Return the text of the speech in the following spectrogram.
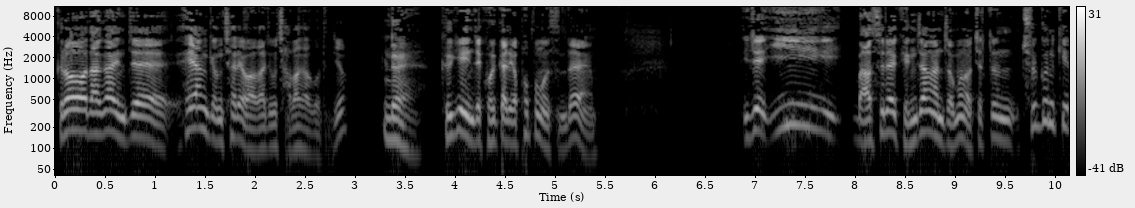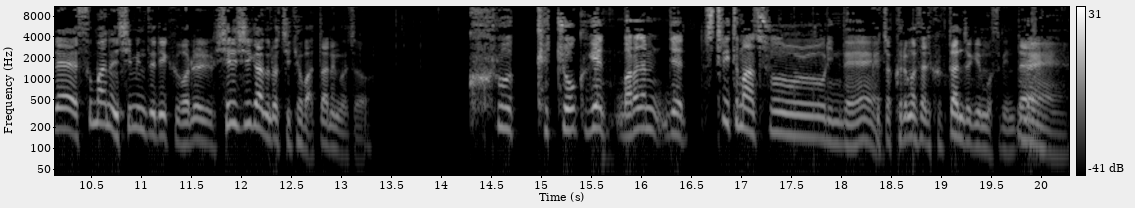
그러다가 이제 해양 경찰에 와가지고 잡아가거든요. 네. 그게 이제 거기까지가 퍼포먼스인데 이제 이 마술의 굉장한 점은 어쨌든 출근길에 수많은 시민들이 그거를 실시간으로 지켜봤다는 거죠. 그렇겠죠. 그게 말하자면 이제 street 마술인데. 그렇죠. 그런 것이 아주 극단적인 모습인데 네.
